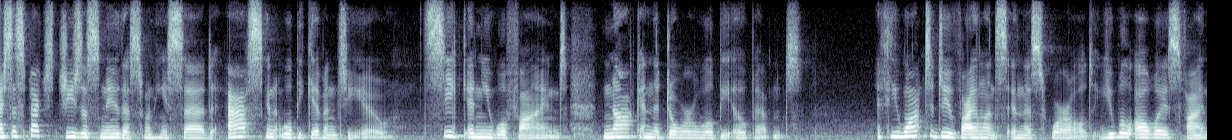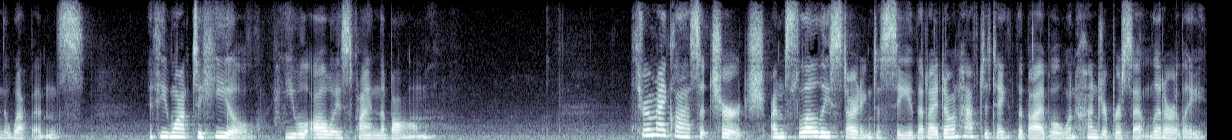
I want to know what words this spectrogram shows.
I suspect Jesus knew this when he said, Ask and it will be given to you. Seek and you will find. Knock and the door will be opened. If you want to do violence in this world, you will always find the weapons. If you want to heal, you will always find the balm. Through my class at church, I'm slowly starting to see that I don't have to take the Bible 100% literally,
